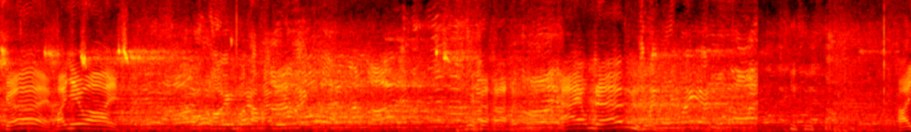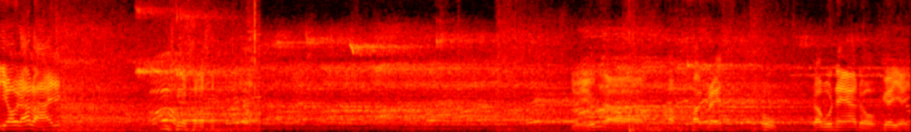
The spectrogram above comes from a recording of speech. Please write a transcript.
ok bao nhiêu rồi? Rồi hai ai ông đếm thôi vô đá lại đi chủ yếu là tập thoát rest. Ù rabona đồ ghê vậy.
